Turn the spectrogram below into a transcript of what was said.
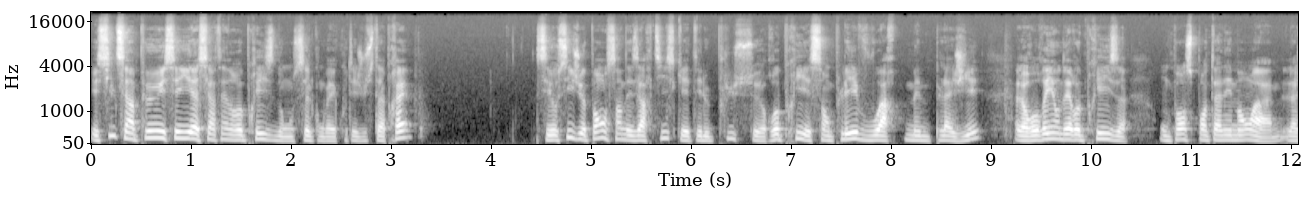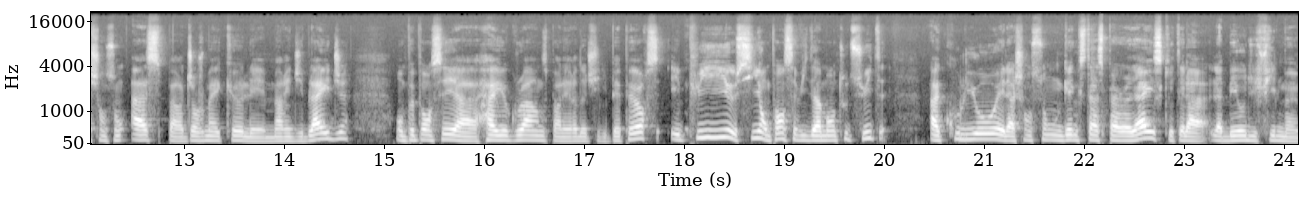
Et s'il s'est un peu essayé à certaines reprises, dont celle qu'on va écouter juste après, c'est aussi, je pense, un des artistes qui a été le plus repris et samplé, voire même plagié. Alors au rayon des reprises, on pense spontanément à la chanson As par George Michael et Mary J. Blige. On peut penser à Higher Ground par les Red Hot Chili Peppers. Et puis aussi, on pense évidemment tout de suite à Coolio et la chanson Gangsta's Paradise, qui était la, BO du film euh,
